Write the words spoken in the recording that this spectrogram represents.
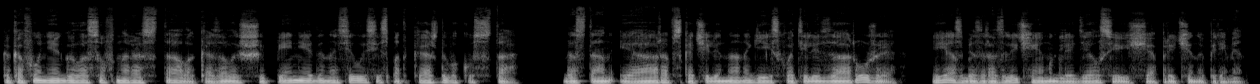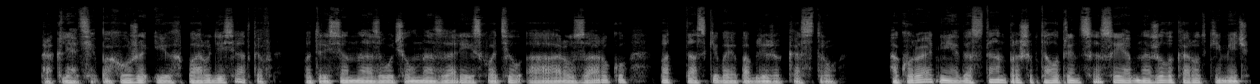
Какофония голосов нарастала, казалось, шипение доносилось из-под каждого куста. Достан и Ара вскочили на ноги и схватились за оружие — я с безразличием огляделся, ища причину перемен. «Проклятие! Похоже, их пару десятков!» Потрясенно озвучил Назарий и схватил Аару за руку, подтаскивая поближе к костру. «Аккуратнее, Достан!» — прошептала принцесса и обнажила короткий меч.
